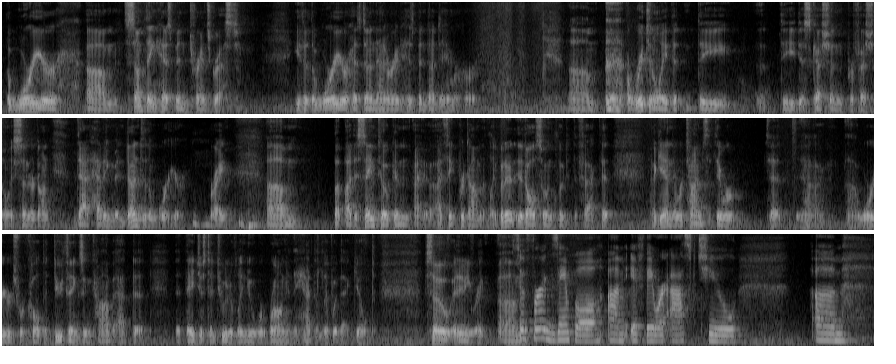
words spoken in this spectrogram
the warrior um, something has been transgressed. Either the warrior has done that or it has been done to him or her. Um, originally, the, the the discussion professionally centered on that having been done to the warrior, mm-hmm. right? Mm-hmm. Um, but by the same token, I, I think predominantly, but it, it, also included the fact that, again, there were times that they were that uh, uh, warriors were called to do things in combat that that they just intuitively knew were wrong, and they had to live with that guilt. So, at any rate, um, so for example, um, if they were asked to um,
